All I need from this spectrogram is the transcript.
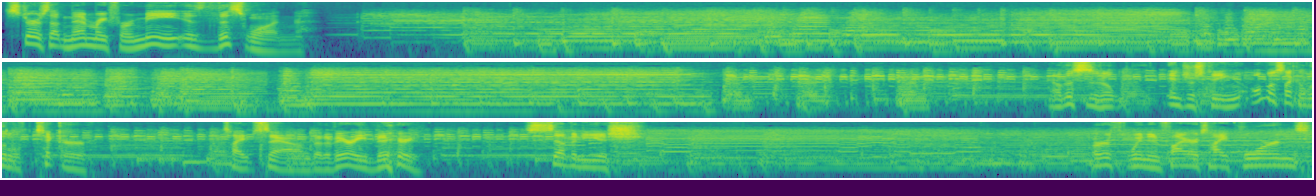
stirs up memory for me is this one. Now, this is an interesting, almost like a little ticker type sound, but a very, very 70 ish earth, wind, and fire type horns. so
